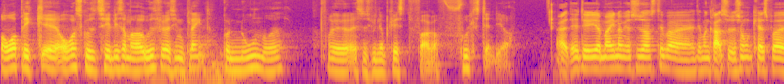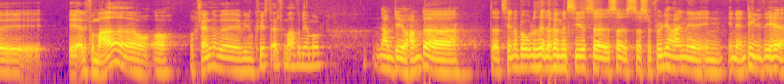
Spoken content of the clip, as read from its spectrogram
overblik, øh, overskud til ligesom at udføre sin plan på nogen måde. Øh, Jeg synes, William Kvist fucker fuldstændig op. Ja, det, det, jeg må indrømme, jeg synes også, det var, det var en grad situation. Kasper, øh, er det for meget at, at, at klandre William Kvist alt for meget for det her mål? Nå, men det er jo ham, der, der tænder bålet, eller hvad man siger, så, så, så selvfølgelig har han øh, en, en andel i det her.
